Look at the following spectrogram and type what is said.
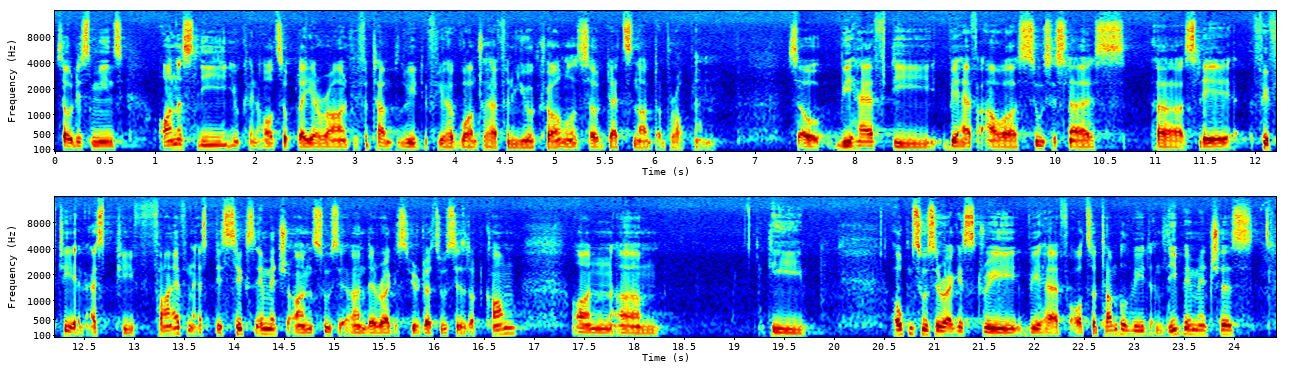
So this means honestly, you can also play around with a tumbleweed if you have, want to have a newer kernel. So that's not a problem. So we have the we have our SUSE slash uh, SLE 50 and SP5 and SP6 image on, SUSE, on the registry.suse.com. On um, the OpenSUSE registry, we have also Tumbleweed and Leap images.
